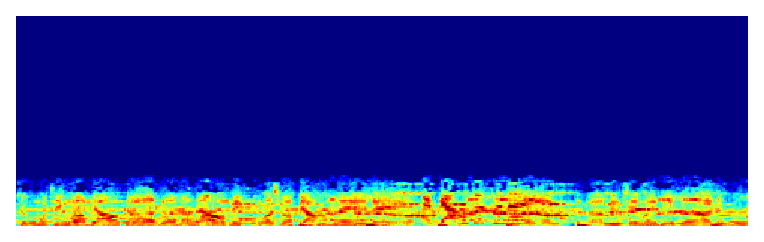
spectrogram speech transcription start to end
如今我表哥得了病，我说表妹嘞，哎，表哥子嘞，得病是为的何人啊？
